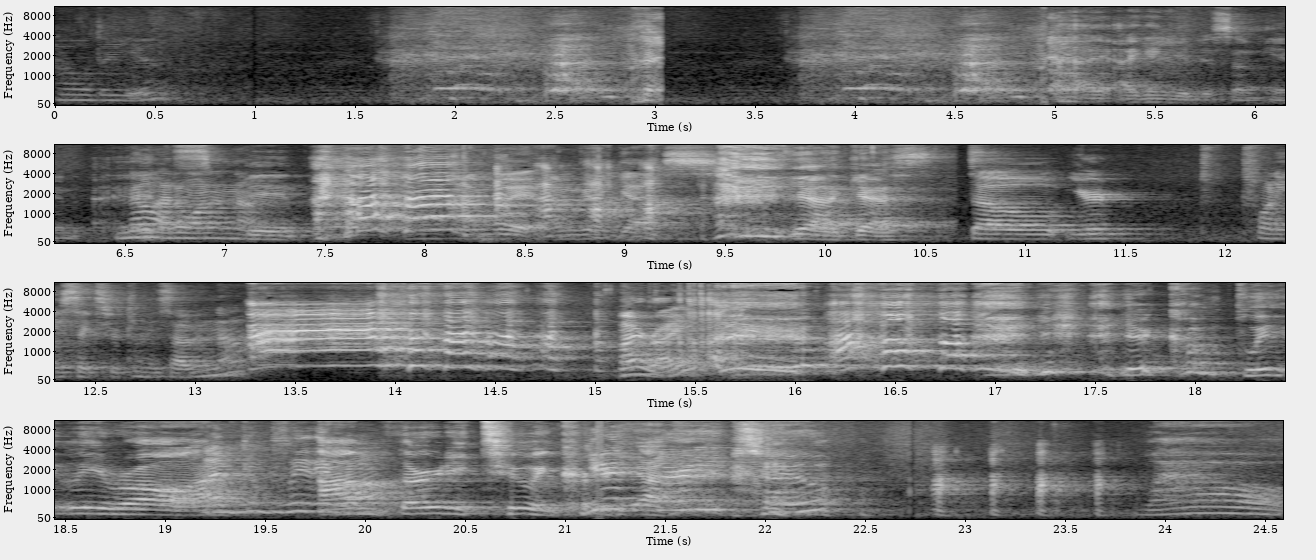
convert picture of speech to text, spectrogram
How old are you? I, I can give you some hint. No, I don't It's wanna know. been- I'm, wait, I'm gonna guess. yeah, guess. So you're 26 or 27 now? Am I right? You're completely wrong. I'm completely I'm wrong. 32 in Korea. You're 32? wow.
